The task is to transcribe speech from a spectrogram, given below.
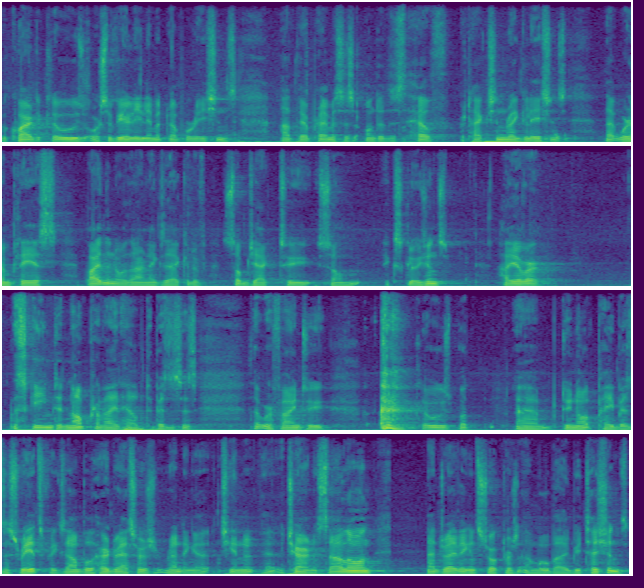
required to close or severely limit operations at their premises under the health protection regulations that were in place by the Northern Ireland Executive, subject to some exclusions. However, the scheme did not provide help to businesses that were found to close but um, do not pay business rates. For example, hairdressers renting a, chain, a chair in a salon, and driving instructors and mobile beauticians.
